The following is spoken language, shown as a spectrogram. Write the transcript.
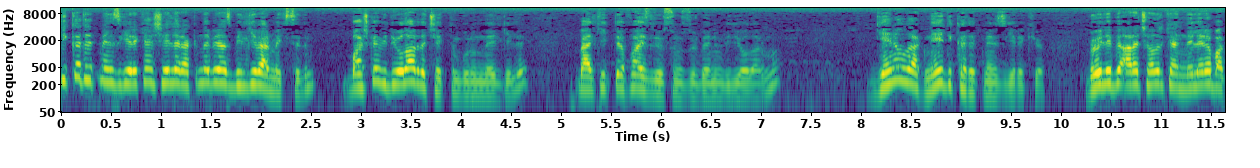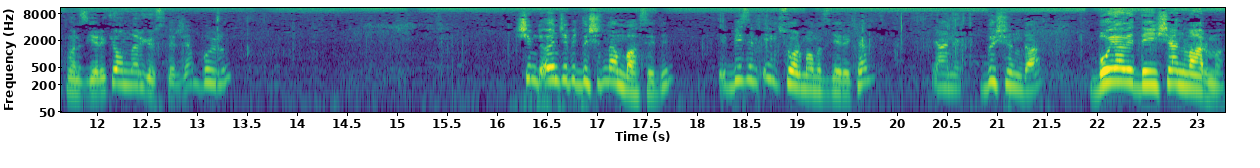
dikkat etmeniz gereken şeyler hakkında biraz bilgi vermek istedim. Başka videolar da çektim bununla ilgili. Belki ilk defa izliyorsunuzdur benim videolarımı. Genel olarak neye dikkat etmeniz gerekiyor? Böyle bir araç alırken nelere bakmanız gerekiyor onları göstereceğim. Buyurun. Şimdi önce bir dışından bahsedeyim. E, Bizim ilk sormamız gereken yani dışında boya ve değişen var mı?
